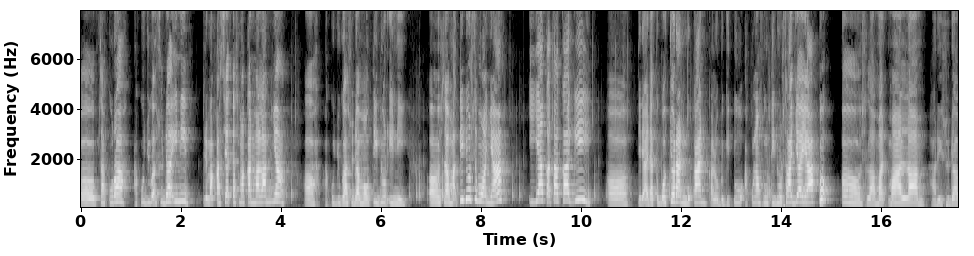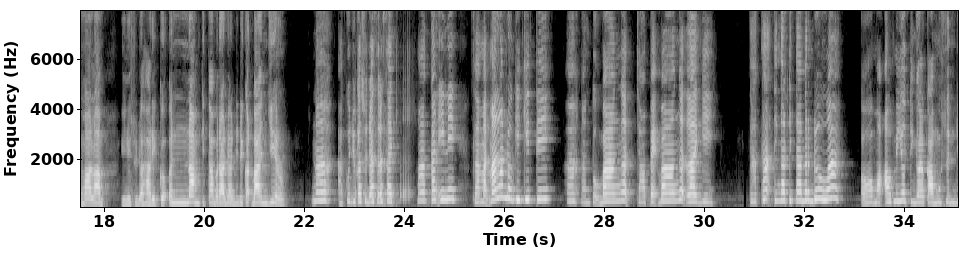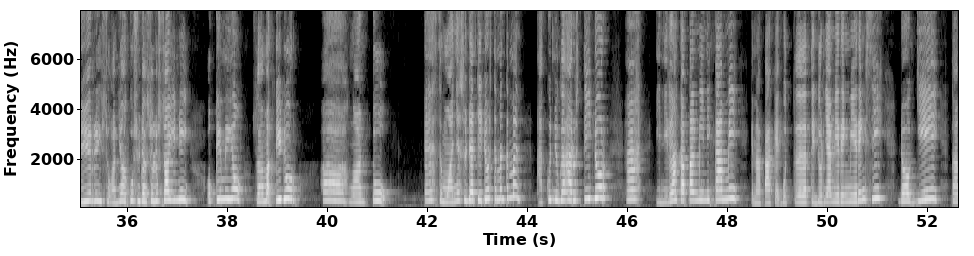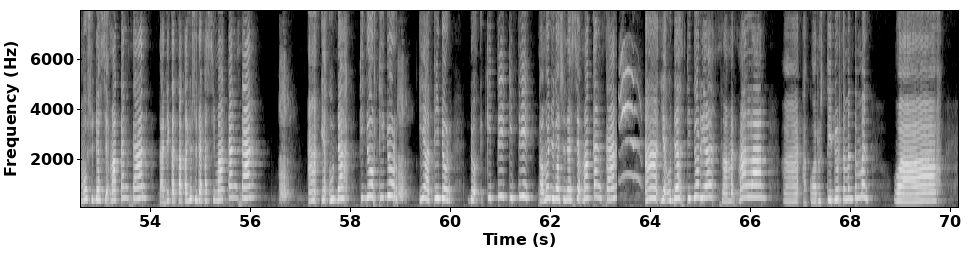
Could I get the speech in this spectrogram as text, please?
eh, Sakura, aku juga sudah ini. Terima kasih atas makan malamnya. Ah, aku juga sudah mau tidur ini. Eh, selamat tidur semuanya. Iya, Kak Takagi. Eh, tidak ada kebocoran bukan? Kalau begitu aku langsung tidur saja ya. Huh. Oh, selamat malam. Hari sudah malam. Ini sudah hari ke-6 kita berada di dekat banjir. Nah, aku juga sudah selesai makan ini. Selamat malam, Dogi Kitty. Hah, ngantuk banget, capek banget lagi. Kakak, tinggal kita berdua. Oh, maaf Mio, tinggal kamu sendiri. Soalnya aku sudah selesai ini. Oke Mio, selamat tidur. Ah, ngantuk. Eh, semuanya sudah tidur, teman-teman. Aku juga harus tidur. Ah, inilah kapal mini kami. Kenapa kek buter tidurnya miring-miring sih? Dogi, kamu sudah siap makan kan? Tadi kata kayu sudah kasih makan kan? Ah, ya udah, tidur, tidur. Iya, tidur. Do, Kitty, Kitty, kamu juga sudah siap makan kan? Ah, ya udah tidur ya. Selamat malam. Ah, aku harus tidur, teman-teman. Wah,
